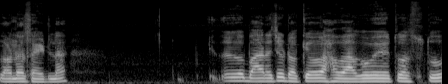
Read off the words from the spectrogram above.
लोणार साईडला. इथं बाराच्या डोक्यावर हा वाघोबा येतो असतो.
